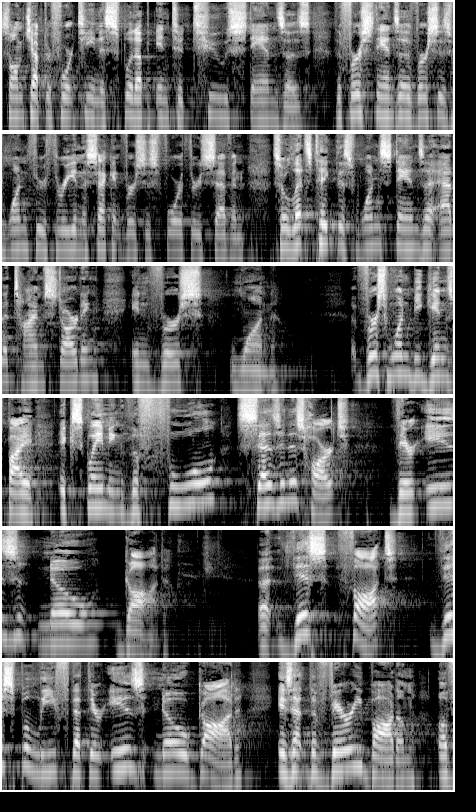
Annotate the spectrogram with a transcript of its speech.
Psalm chapter 14 is split up into two stanzas. The first stanza, verses 1 through 3, and the second, verses 4 through 7. So let's take this one stanza at a time, starting in verse 1. Verse 1 begins by exclaiming, The fool says in his heart, there is no God. Uh, this thought, this belief that there is no God, is at the very bottom of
